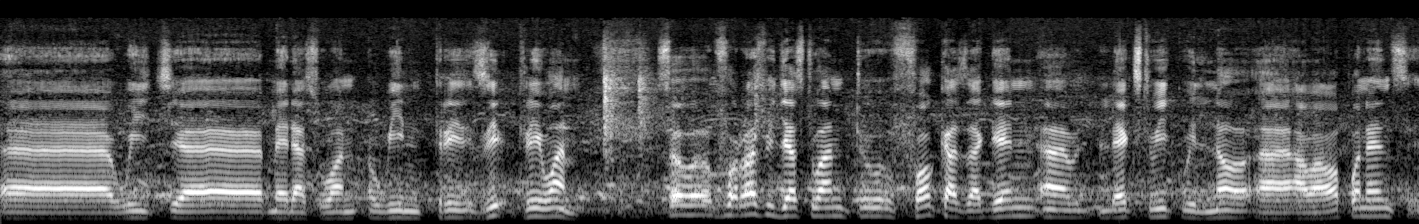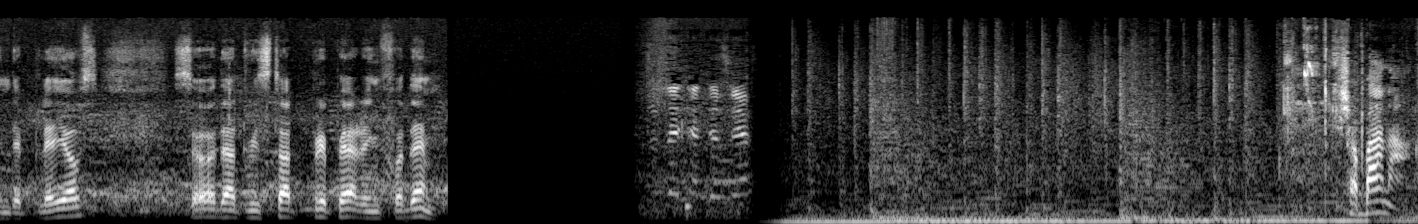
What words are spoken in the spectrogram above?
uh, which uh, made us one, win 3 1. So for us, we just want to focus again. Uh, next week, we'll know uh, our opponents in the playoffs so that we start preparing for them. Shabana.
